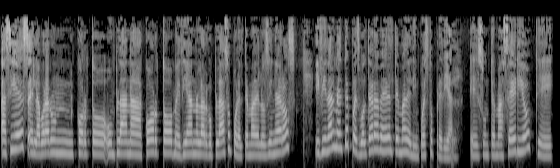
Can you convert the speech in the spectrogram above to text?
Así es, elaborar un corto, un plan a corto, mediano, largo plazo por el tema de los dineros y finalmente pues voltear a ver el tema del impuesto predial. Es un tema serio que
